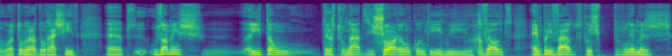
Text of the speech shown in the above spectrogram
agora estou a do Rashid, uh, os homens aí estão transtornados e choram contigo e revelam-te em privado depois problemas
